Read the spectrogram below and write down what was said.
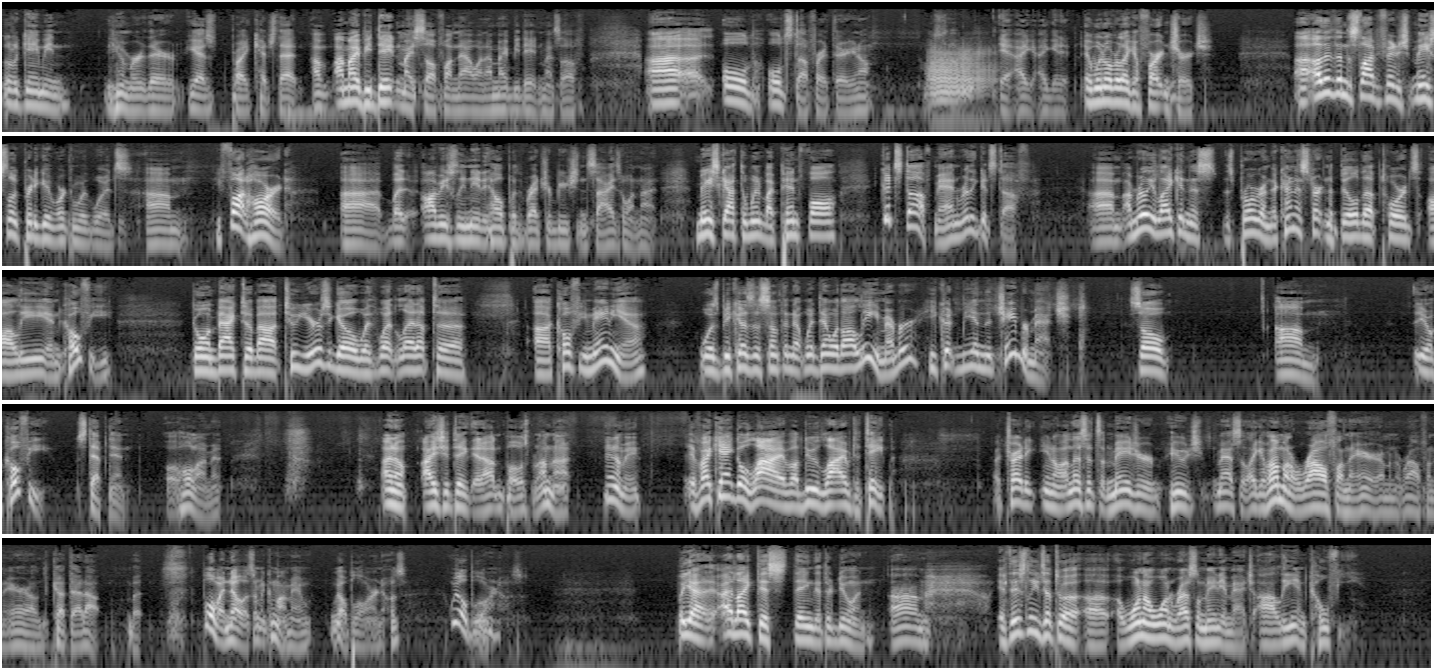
Little gaming humor there. You guys probably catch that. I, I might be dating myself on that one. I might be dating myself. Uh, old, old stuff right there, you know. Yeah, I, I get it. It went over like a fart in church. Uh, other than the sloppy finish, Mace looked pretty good working with Woods. Um, he fought hard, uh, but obviously needed help with retribution size and whatnot. Mace got the win by pinfall. Good stuff, man. Really good stuff. Um, I'm really liking this this program. They're kind of starting to build up towards Ali and Kofi, going back to about two years ago with what led up to uh, Kofi Mania was because of something that went down with Ali. Remember, he couldn't be in the chamber match, so um, you know Kofi stepped in. Hold on a minute. I know I should take that out in post, but I'm not. You know me. If I can't go live, I'll do live to tape. I try to, you know, unless it's a major, huge, massive. Like if I'm gonna Ralph on the air, I'm gonna Ralph on the air. I'll cut that out. But blow my nose. I mean, come on, man. We all blow our nose. We all blow our nose. But yeah, I like this thing that they're doing. Um, if this leads up to a, one-on-one WrestleMania match, Ali and Kofi.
